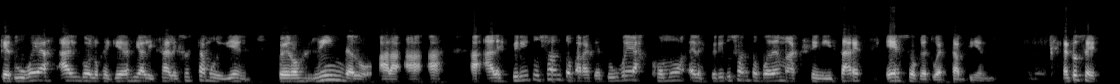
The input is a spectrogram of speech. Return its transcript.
que tú veas algo, lo que quieres realizar, eso está muy bien, pero ríndelo al Espíritu Santo para que tú veas cómo el Espíritu Santo puede maximizar eso que tú estás viendo. Entonces,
